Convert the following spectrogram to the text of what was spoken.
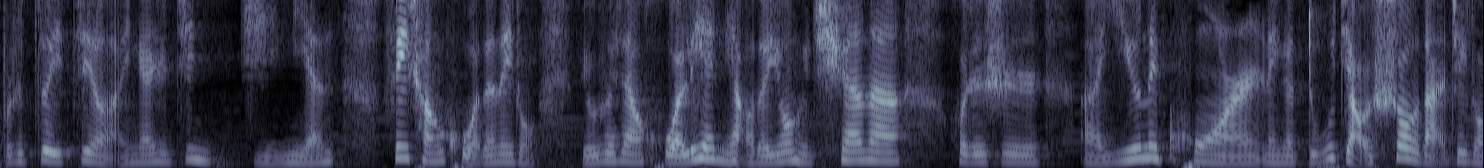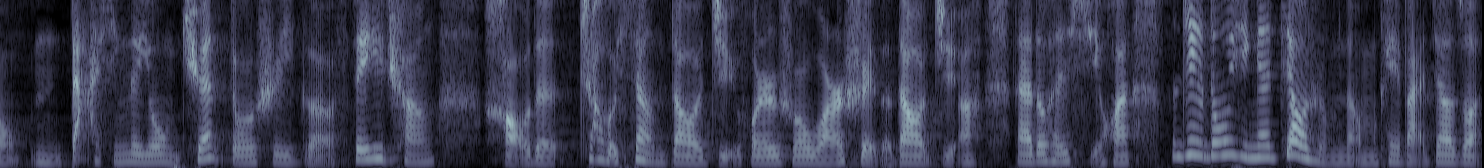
不是最近了，应该是近几年非常火的那种，比如说像火烈鸟的游泳圈啊，或者是啊 unicorn 那个独角兽的这种嗯大型的游泳圈，都是一个非常好的照相道具，或者说玩水的道具啊，大家都很喜欢。那这个东西应该叫什么呢？我们可以把它叫做。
